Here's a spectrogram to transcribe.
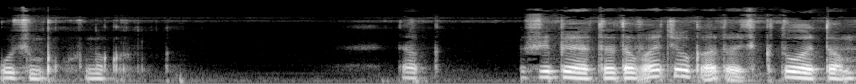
очень похож на кролика. Так, ребята, давайте угадывать, кто это.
